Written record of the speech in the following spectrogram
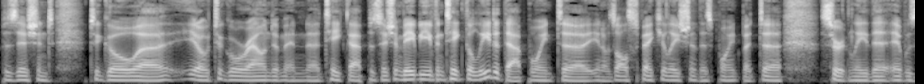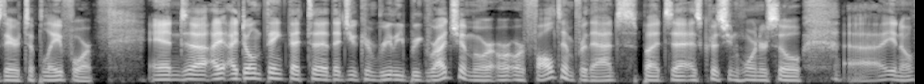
positioned to go you know to go around him and take that position, maybe even take the lead at that point. you know, it's all speculation at this point, but certainly the, it was there to play for. And uh, I, I, don't think that uh, that you can really begrudge him or, or, or fault him for that. But uh, as Christian Horner so uh, you know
